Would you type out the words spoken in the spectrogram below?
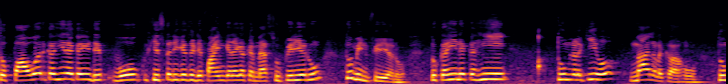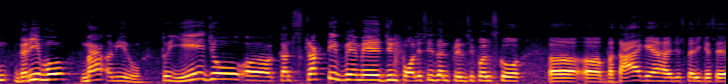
तो पावर कहीं ना कहीं वो किस तरीके से डिफाइन करेगा कि मैं सुपीरियर हूँ तुम इन्फीरियर हो। तो कहीं ना कहीं तुम लड़की हो मैं लड़का हूँ। तुम गरीब हो मैं अमीर हूँ। तो ये जो कंस्ट्रक्टिव वे में जिन पॉलिसीज़ एंड प्रिंसिपल्स को आ, आ, बताया गया है जिस तरीके से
